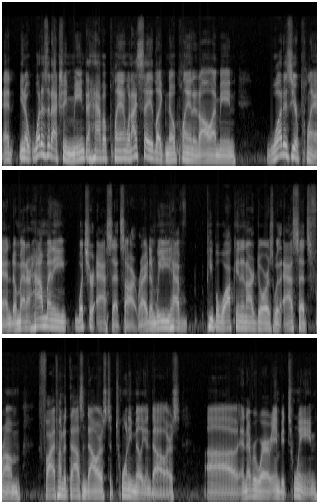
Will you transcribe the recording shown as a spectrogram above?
And, you know, what does it actually mean to have a plan? When I say like no plan at all, I mean, what is your plan no matter how many what your assets are right and we have people walking in our doors with assets from $500000 to $20 million uh, and everywhere in between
